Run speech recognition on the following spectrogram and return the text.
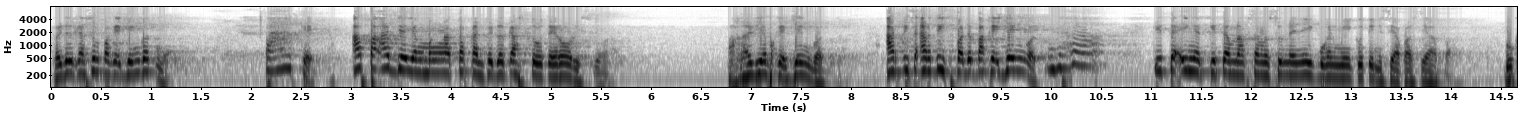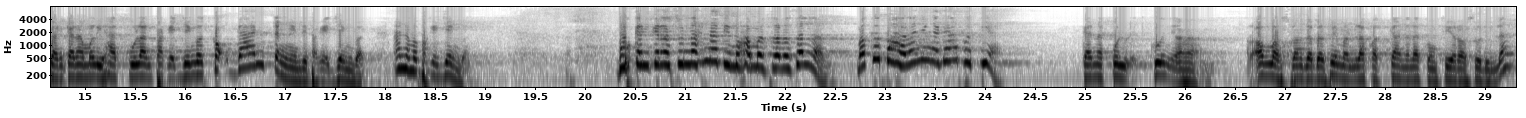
Fidel Castro pakai jenggot nggak? Pakai. Apa ada yang mengatakan Fidel Castro teroris? Ya? Padahal dia pakai jenggot. Artis-artis pada pakai jenggot. Enggak. Kita ingat kita melaksanakan sunnah ini bukan mengikuti siapa-siapa. Bukan karena melihat fulan pakai jenggot, kok ganteng ini pakai jenggot. Anda mau pakai jenggot. Bukan karena sunnah Nabi Muhammad SAW. Maka pahalanya nggak dapat dia. Karena kul, kul, uh, Allah SWT berfirman, Laqad kana lakum fi Rasulillah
